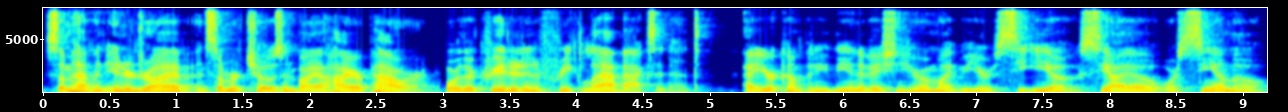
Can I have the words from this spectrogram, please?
some have an inner drive, and some are chosen by a higher power, or they're created in a freak lab accident. At your company, the innovation hero might be your CEO, CIO, or CMO,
